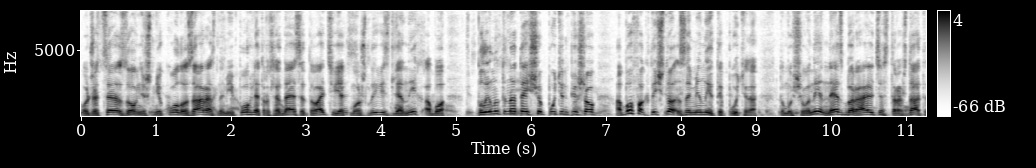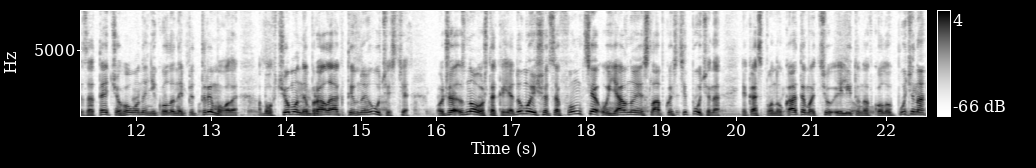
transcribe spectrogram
Отже, це зовнішнє коло зараз, на мій погляд, розглядає ситуацію як можливість для них або вплинути на те, що Путін пішов, або фактично замінити Путіна, тому що вони не збираються страждати за те, чого вони ніколи не підтримували, або в чому не брали активної участі. Отже, знову ж таки, я думаю, що це функція уявної слабкості Путіна, яка спонукатиме цю еліту навколо Путіна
